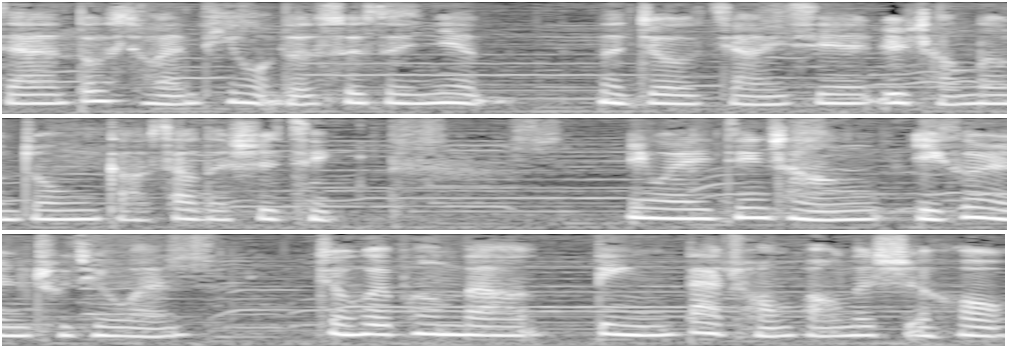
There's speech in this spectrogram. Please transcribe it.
大家都喜欢听我的碎碎念，那就讲一些日常当中搞笑的事情。因为经常一个人出去玩，就会碰到订大床房的时候，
